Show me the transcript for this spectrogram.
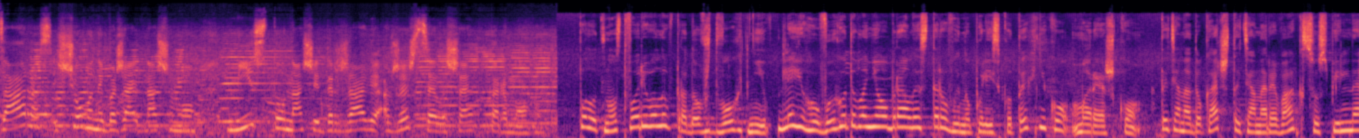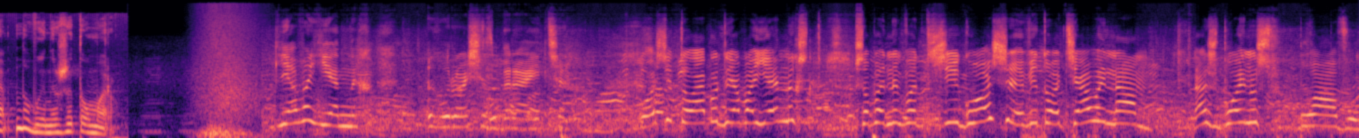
зараз, і що вони бажають нашому місту, нашій державі. А вже ж це лише перемога. Полотно створювали впродовж двох днів. Для його виготовлення обрали старовинну поліську техніку мережку. Тетяна Дукач, Тетяна Ривак, Суспільне, Новини Житомир. Для воєнних гроші збираються. Гроші треба для воєнних, щоб не ці гроші відлучали нам на збройну сплаву.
